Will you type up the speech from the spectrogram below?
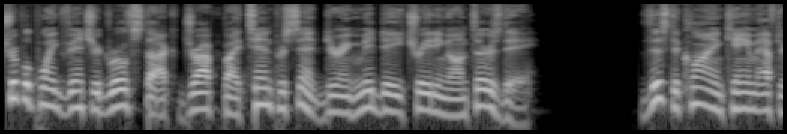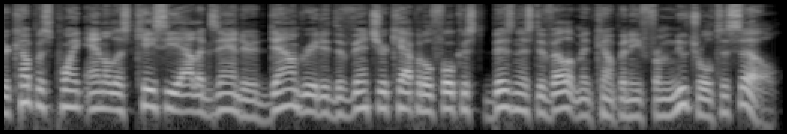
TriplePoint Venture Growth stock dropped by 10% during midday trading on Thursday. This decline came after Compass Point analyst Casey Alexander downgraded the venture capital focused business development company from neutral to sell.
